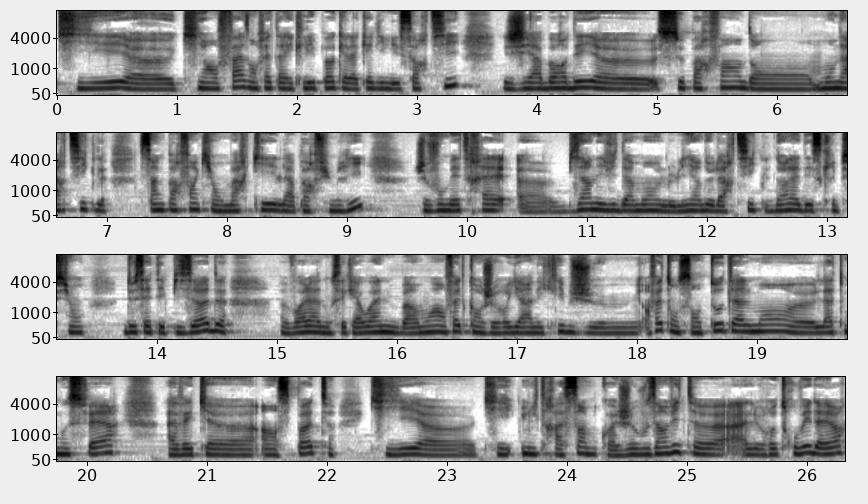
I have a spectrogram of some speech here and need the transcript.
qui est qui est en phase en fait avec l'époque à laquelle il est sorti. J'ai abordé ce parfum dans mon article 5 parfums qui ont marqué la parfumerie. Je vous mettrai euh, bien évidemment le lien de l'article dans la description de cet épisode. Euh, voilà, donc c'est Kawan. Ben moi, en fait, quand je regarde les clips, je, en fait, on sent totalement euh, l'atmosphère avec un spot qui est qui est ultra simple. Quoi. Je vous invite à le retrouver d'ailleurs.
